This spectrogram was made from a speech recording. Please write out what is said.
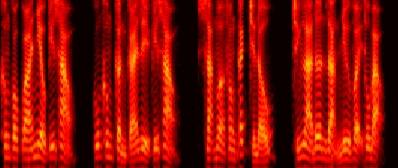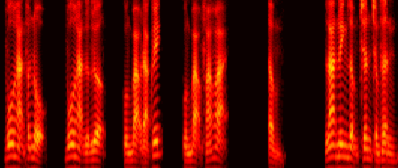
Không có quá nhiều kỹ xảo, cũng không cần cái gì kỹ xảo xạ mở phong cách chiến đấu chính là đơn giản như vậy thô bạo, vô hạn phẫn nộ, vô hạn lực lượng cùng bạo đà kích cùng bạo phá hoại. Ẩm lan ninh dậm chân trầm thân,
